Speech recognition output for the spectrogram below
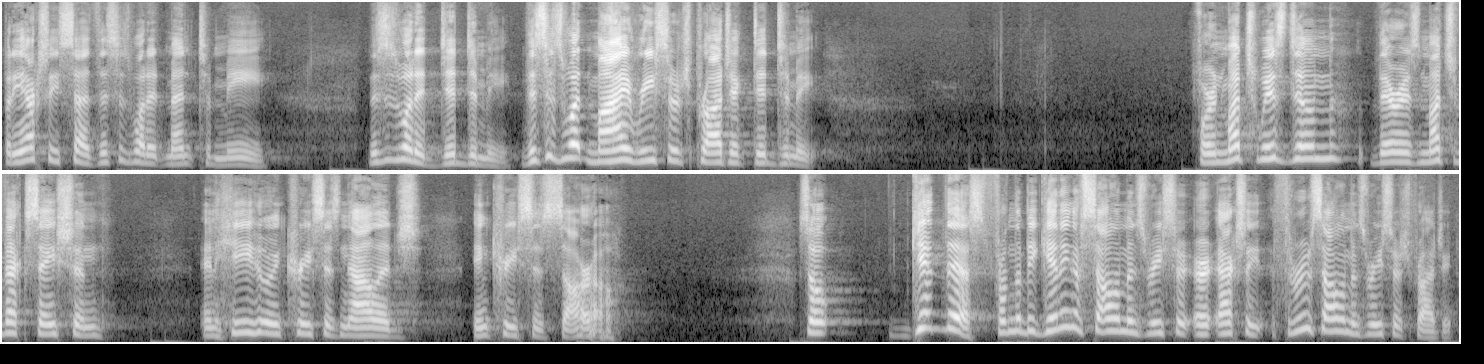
but he actually says, This is what it meant to me. This is what it did to me. This is what my research project did to me. For in much wisdom there is much vexation, and he who increases knowledge increases sorrow. So get this from the beginning of Solomon's research, or actually through Solomon's research project,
